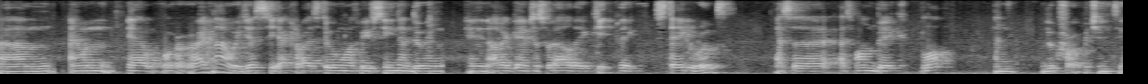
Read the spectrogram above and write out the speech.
Um, and when, yeah, right now we just see Eclairides doing what we've seen them doing in other games as well. They keep they stay grouped as a as one big blob and look for opportunity.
